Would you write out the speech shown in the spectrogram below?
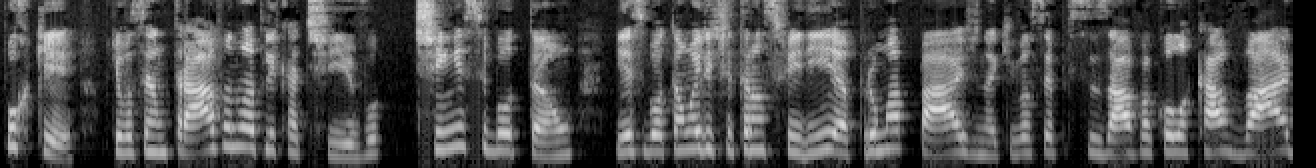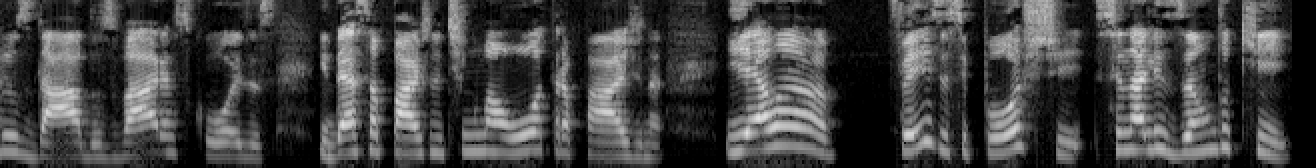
Por quê? Porque você entrava no aplicativo, tinha esse botão, e esse botão ele te transferia para uma página que você precisava colocar vários dados, várias coisas. E dessa página tinha uma outra página. E ela fez esse post sinalizando que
